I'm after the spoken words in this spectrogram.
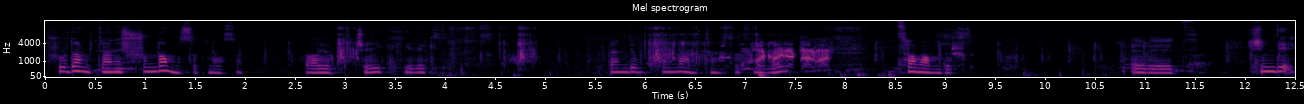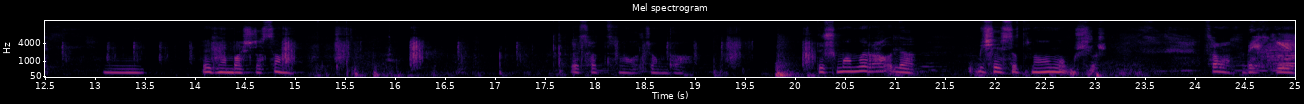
şuradan bir tane şundan mı satın alsam? Aa yok çelik yelek. Ben de bundan bir tane satın alayım. Tamamdır. Evet. Şimdi hmm, reklam başlasana. Ve satın alacağım daha. Düşmanlar hala bir şey satın alamamışlar. Tamam bekleyelim.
